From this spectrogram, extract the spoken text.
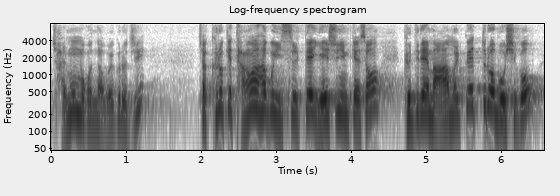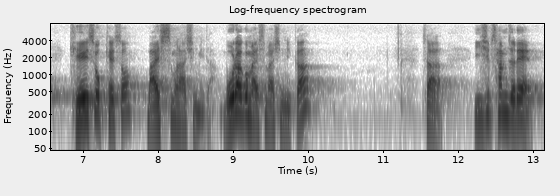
잘못 먹었나? 왜 그러지? 자 그렇게 당황하고 있을 때 예수님께서 그들의 마음을 꿰뚫어 보시고 계속해서 말씀을 하십니다. 뭐라고 말씀하십니까? 자 23절에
